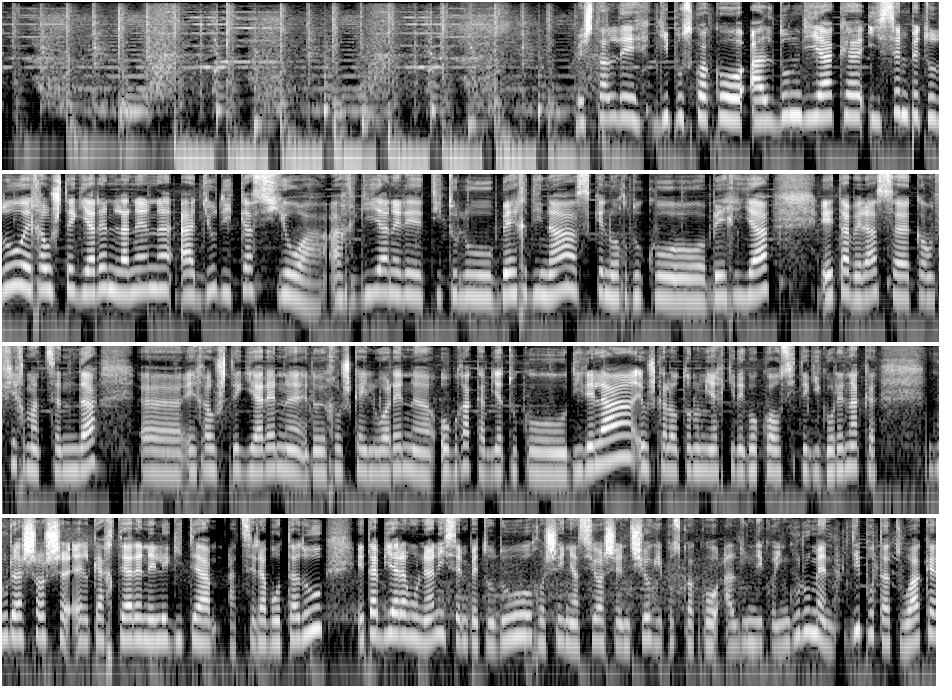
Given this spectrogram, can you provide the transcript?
Bestalde, Gipuzkoako aldundiak izenpetu du erraustegiaren lanen adjudikazioa. Argian ere titulu berdina, azken orduko berria, eta beraz, konfirmatzen da uh, erraustegiaren edo errauskailuaren obrak abiatuko direla. Euskal Autonomia Erkidegoko hauzitegi gorenak gurasos elkartearen elegitea atzera bota du, eta biharamunean izenpetu du Jose Ignacio Asentzio Gipuzkoako aldundiak ingurumen diputatuak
